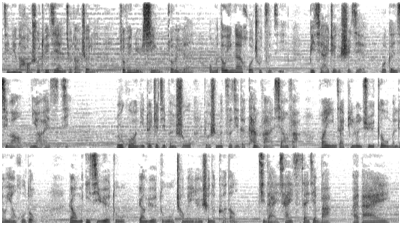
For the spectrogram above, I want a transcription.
今天的好书推荐就到这里。作为女性，作为人，我们都应该活出自己。比起爱这个世界，我更希望你要爱自己。如果你对这几本书有什么自己的看法、想法，欢迎在评论区跟我们留言互动。让我们一起阅读，让阅读成为人生的可能。期待下一次再见吧，拜拜。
